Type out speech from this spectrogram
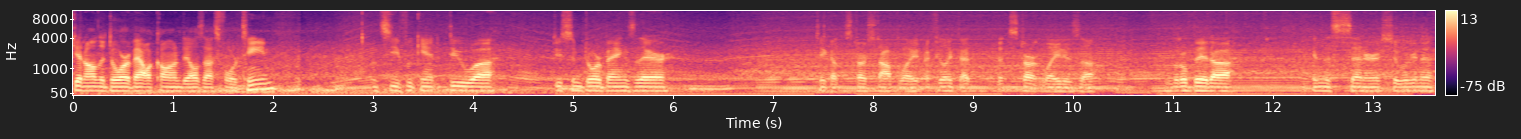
get on the door of Alec Hohnadell's S14. Let's see if we can't do uh, do some door bangs there. Take out the start stop light. I feel like that, that start light is uh, a little bit uh, in the center, so we're gonna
